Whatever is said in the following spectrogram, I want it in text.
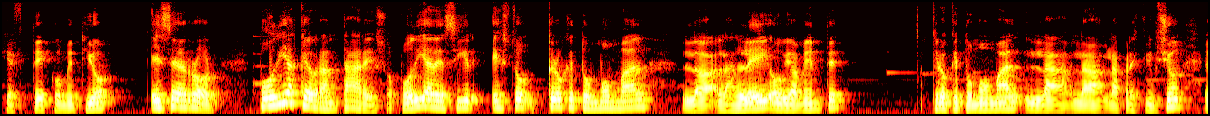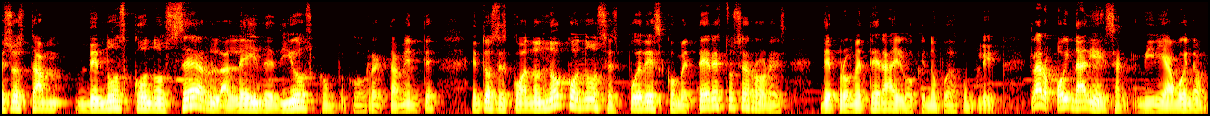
Jefté cometió ese error. Podía quebrantar eso, podía decir, esto creo que tomó mal la, la ley, obviamente, creo que tomó mal la, prescripción. Eso está de no conocer la ley de Dios correctamente. Entonces, cuando no conoces, puedes cometer estos errores de prometer algo que no puedas cumplir. Claro, hoy nadie diría, bueno,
